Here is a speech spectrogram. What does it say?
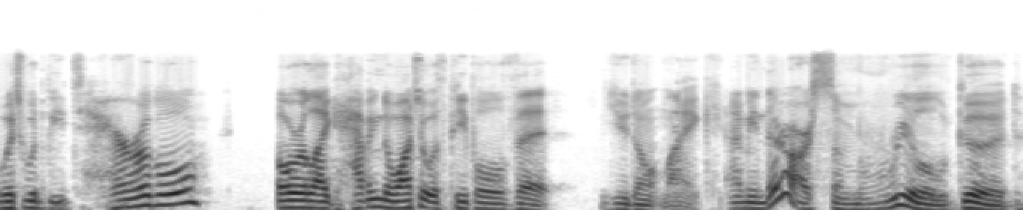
which would be terrible, or like having to watch it with people that you don't like. I mean, there are some real good,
